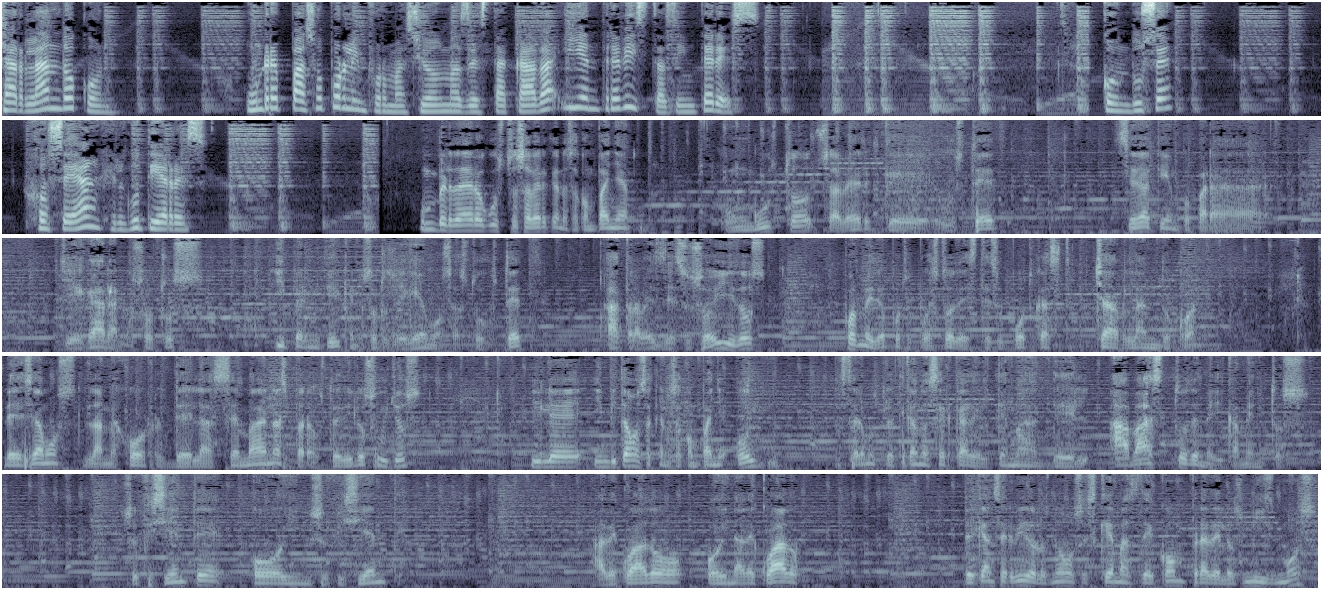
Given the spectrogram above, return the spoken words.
Charlando con un repaso por la información más destacada y entrevistas de interés. Conduce José Ángel Gutiérrez. Un verdadero gusto saber que nos acompaña. Un gusto saber que usted se da tiempo para llegar a nosotros y permitir que nosotros lleguemos hasta usted a través de sus oídos, por medio, por supuesto, de este su podcast Charlando con. Le deseamos la mejor de las semanas para usted y los suyos y le invitamos a que nos acompañe hoy. Estaremos platicando acerca del tema del abasto de medicamentos. ¿Suficiente o insuficiente? ¿Adecuado o inadecuado? ¿De qué han servido los nuevos esquemas de compra de los mismos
